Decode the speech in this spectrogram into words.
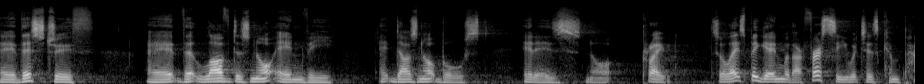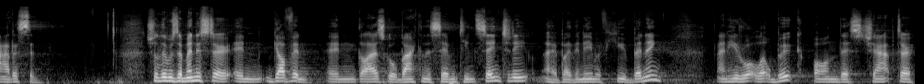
uh, this truth uh, that love does not envy, it does not boast, it is not proud. So let's begin with our first C, which is comparison. So there was a minister in Govan in Glasgow back in the 17th century uh, by the name of Hugh Binning, and he wrote a little book on this chapter.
